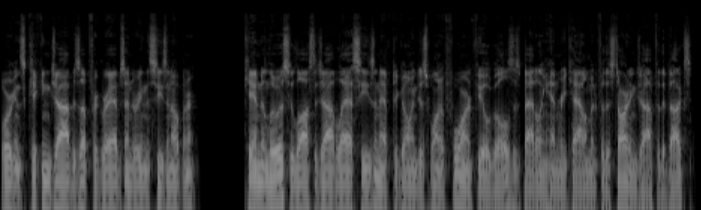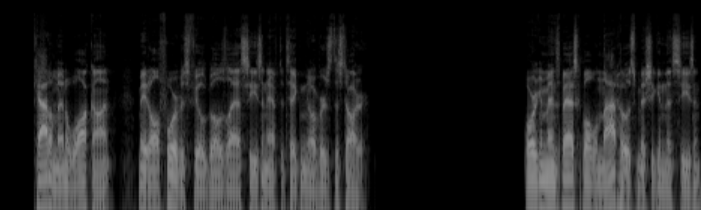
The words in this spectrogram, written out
Oregon's kicking job is up for grabs entering the season opener. Camden Lewis, who lost the job last season after going just one of four on field goals, is battling Henry Katleman for the starting job for the Ducks. Katleman, a walk on, made all four of his field goals last season after taking over as the starter. Oregon men's basketball will not host Michigan this season.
